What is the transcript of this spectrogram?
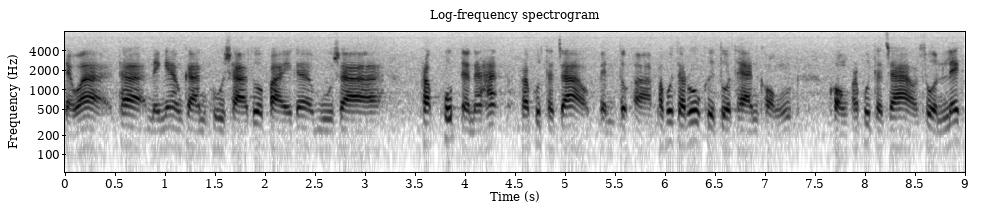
แต่ว่าถ้าในแง่ของการบูชาทั่วไปก็บูชาพระพุทธนะฮะพระพุทธเจ้าเป็นตัวพระพุทธรูปคือตัวแทนของของพระพุทธเจ้า ส่วนเลข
